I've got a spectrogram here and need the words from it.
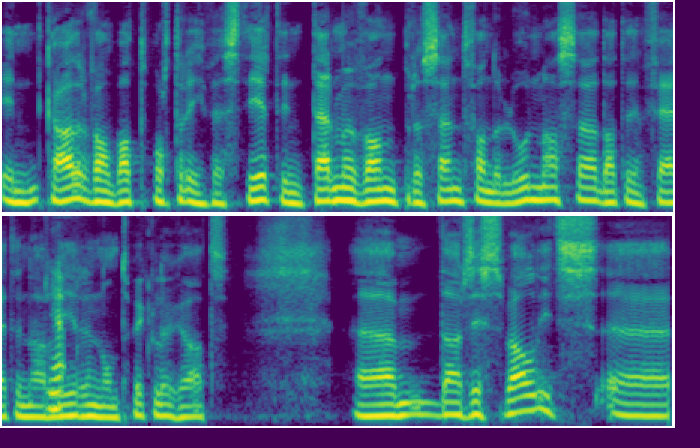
in het kader van wat wordt er geïnvesteerd in termen van procent van de loonmassa dat in feite naar leren en ontwikkelen gaat. Um, daar, is wel iets, uh,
